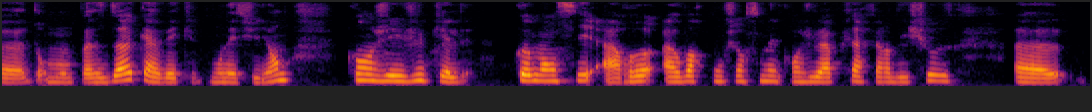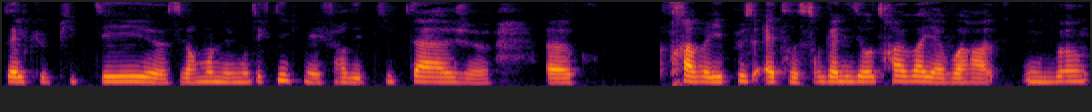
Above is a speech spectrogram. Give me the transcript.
euh, dans mon postdoc avec mon étudiante, quand j'ai vu qu'elle commençait à avoir confiance en elle, quand je lui ai appris à faire des choses euh, telles que pipeter, euh, c'est vraiment des mots techniques, mais faire des pipetages, travailler plus, être s'organiser au travail, avoir une bonne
